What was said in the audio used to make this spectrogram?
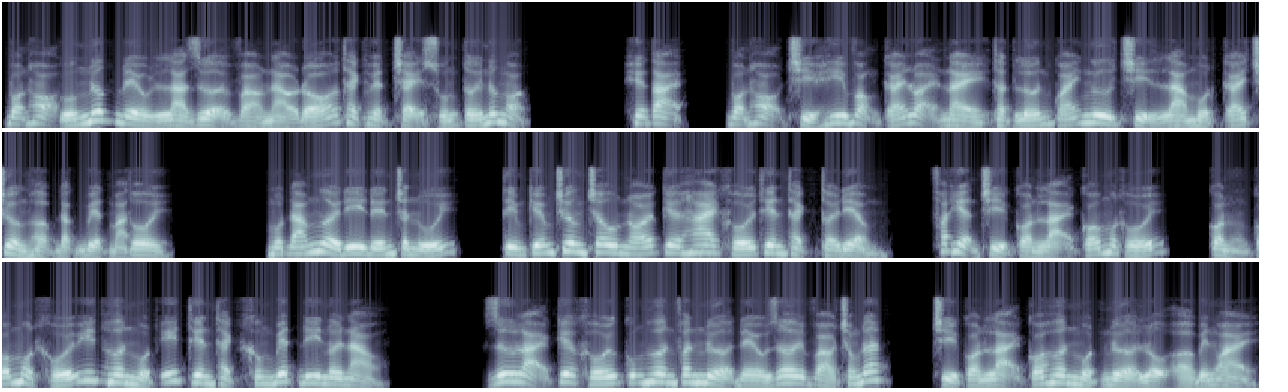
bọn họ uống nước đều là dựa vào nào đó thạch huyệt chảy xuống tới nước ngọt. Hiện tại, bọn họ chỉ hy vọng cái loại này thật lớn quái ngư chỉ là một cái trường hợp đặc biệt mà thôi. Một đám người đi đến chân núi, tìm kiếm Trương Châu nói kia hai khối thiên thạch thời điểm, phát hiện chỉ còn lại có một khối, còn có một khối ít hơn một ít thiên thạch không biết đi nơi nào. Dư lại kia khối cũng hơn phân nửa đều rơi vào trong đất, chỉ còn lại có hơn một nửa lộ ở bên ngoài.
